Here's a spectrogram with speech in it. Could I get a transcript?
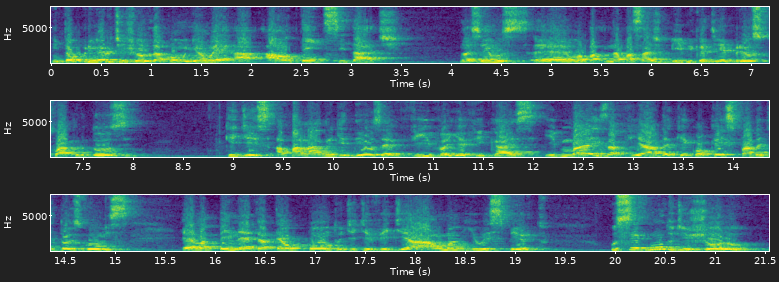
Então, o primeiro tijolo da comunhão é a autenticidade. Nós vemos é, uma, na passagem bíblica de Hebreus 4,12 que diz: A palavra de Deus é viva e eficaz e mais afiada que qualquer espada de dois gumes. Ela penetra até o ponto de dividir a alma e o espírito. O segundo tijolo,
